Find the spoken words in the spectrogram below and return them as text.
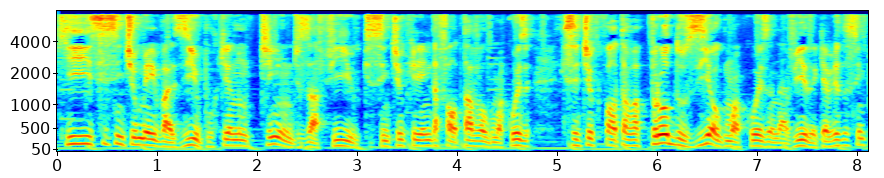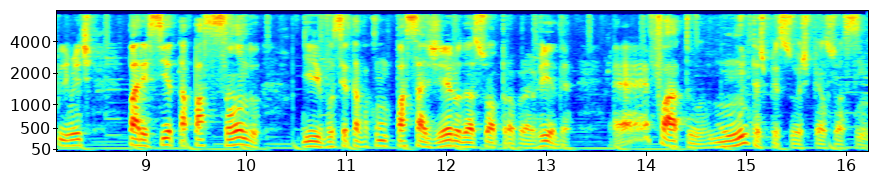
que se sentiu meio vazio porque não tinha um desafio, que sentiu que ainda faltava alguma coisa, que sentiu que faltava produzir alguma coisa na vida, que a vida simplesmente parecia estar tá passando e você estava como passageiro da sua própria vida? É fato, muitas pessoas pensam assim.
